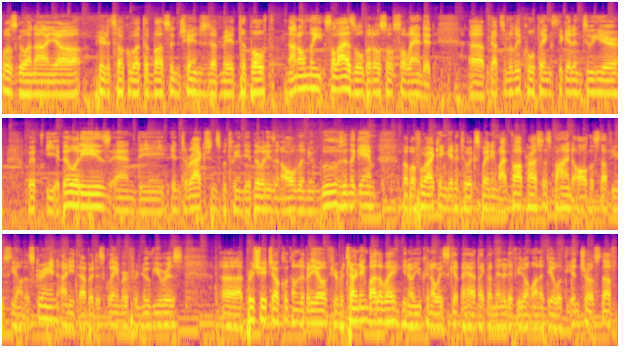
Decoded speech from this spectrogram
What's going on, y'all? I'm Here to talk about the buffs and changes I've made to both, not only Salazzle, but also Salandit. Uh, I've got some really cool things to get into here with the abilities and the interactions between the abilities and all the new moves in the game. But before I can get into explaining my thought process behind all the stuff you see on the screen, I need to have a disclaimer for new viewers. Uh, appreciate y'all clicking on the video. If you're returning, by the way, you know, you can always skip ahead like a minute if you don't want to deal with the intro stuff.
